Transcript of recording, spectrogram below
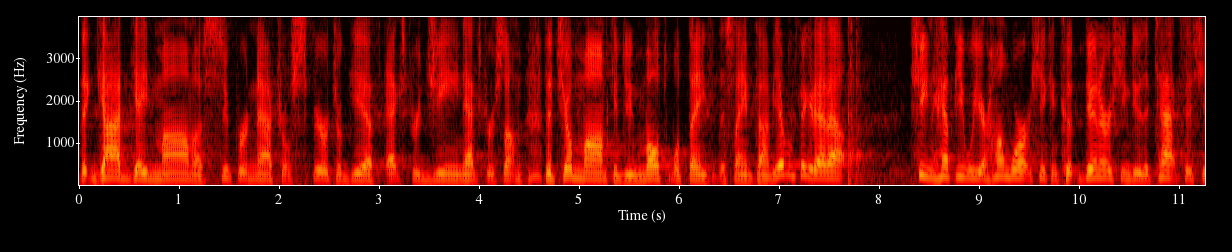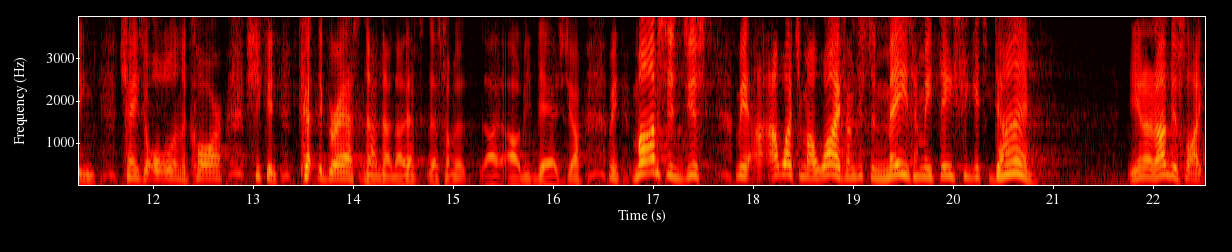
that God gave mom a supernatural spiritual gift, extra gene, extra something, that your mom can do multiple things at the same time? You ever figured that out? She can help you with your homework. She can cook dinner. She can do the taxes. She can change the oil in the car. She can cut the grass. No, no, no. That's, that's something that I'll be dad's job. I mean, moms should just, I mean, I, I watch my wife. I'm just amazed how many things she gets done. You know, and I'm just like,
